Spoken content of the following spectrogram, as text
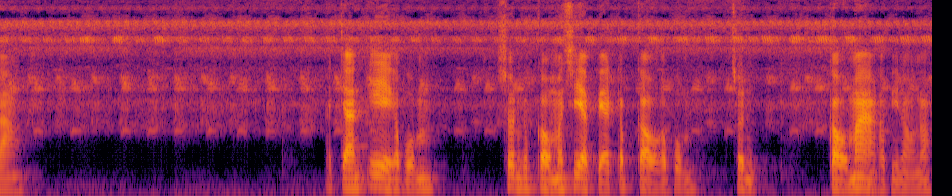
ล่าง อาจารย์เอครับผมชนกับเก่ามาเชียร์แปดกับเก่าครับผมชนเก่ามากครับพี่น้องเนาะ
